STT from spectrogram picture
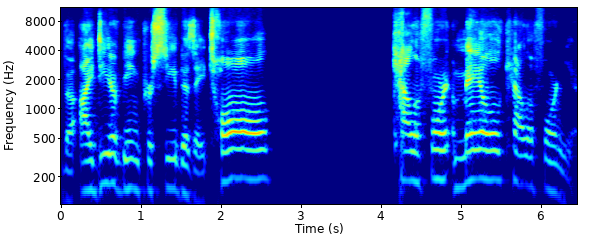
the idea of being perceived as a tall, California, male Californian,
